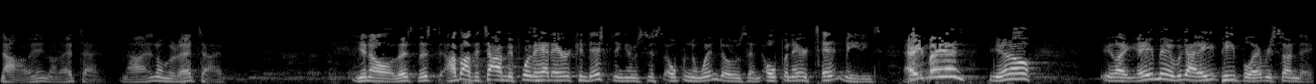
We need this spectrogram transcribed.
No, we ain't going to that time. No, I don't go to that time. You know, this this how about the time before they had air conditioning? It was just open the windows and open air tent meetings. Amen. You know, you're like, Amen. We got eight people every Sunday.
